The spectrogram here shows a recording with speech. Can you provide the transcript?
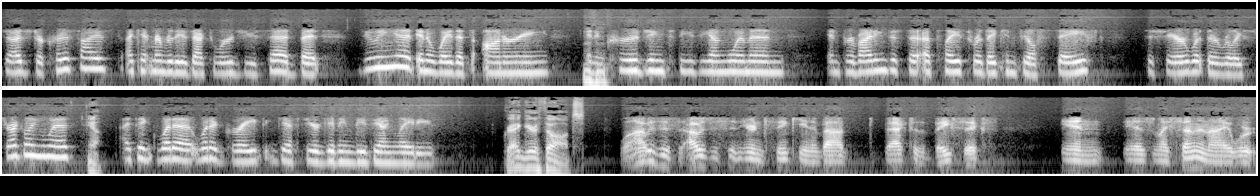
judged or criticized? I can't remember the exact words you said, but doing it in a way that's honoring mm-hmm. and encouraging to these young women and providing just a, a place where they can feel safe to share what they're really struggling with. Yeah. I think what a what a great gift you're giving these young ladies. Greg, your thoughts? Well, I was just I was just sitting here and thinking about back to the basics. And as my son and I were,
